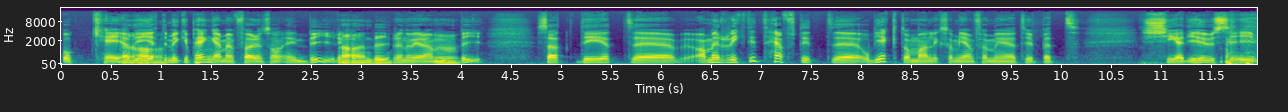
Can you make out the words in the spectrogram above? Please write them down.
okej. Ja, det är jättemycket pengar men för en sån en by, liksom, Ja, en by. renovera en Mm. by. Så att det är ett eh, ja, men riktigt häftigt eh, objekt om man liksom jämför med typ ett kedjehus i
